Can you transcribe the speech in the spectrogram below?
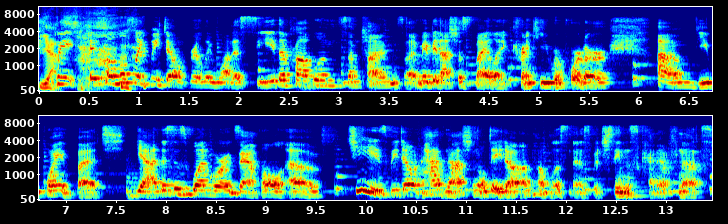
Yes. We, it's almost like we don't really want to see the problem sometimes. Uh, maybe that's just my like cranky reporter um, viewpoint. But yeah, this is one more example of geez, we don't have national data on homelessness, which seems kind of nuts.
